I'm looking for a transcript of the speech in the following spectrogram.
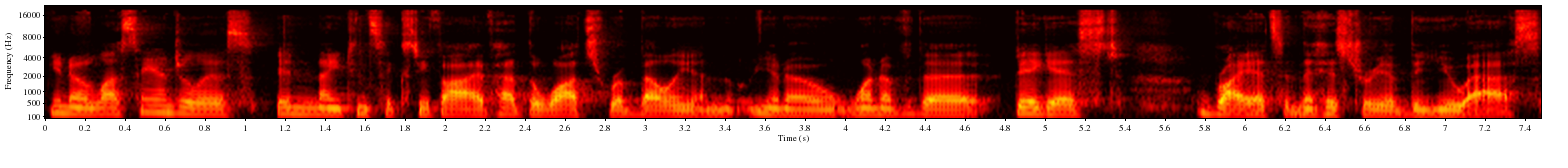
you know, Los Angeles in 1965 had the Watts Rebellion, you know, one of the biggest riots in the history of the US.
